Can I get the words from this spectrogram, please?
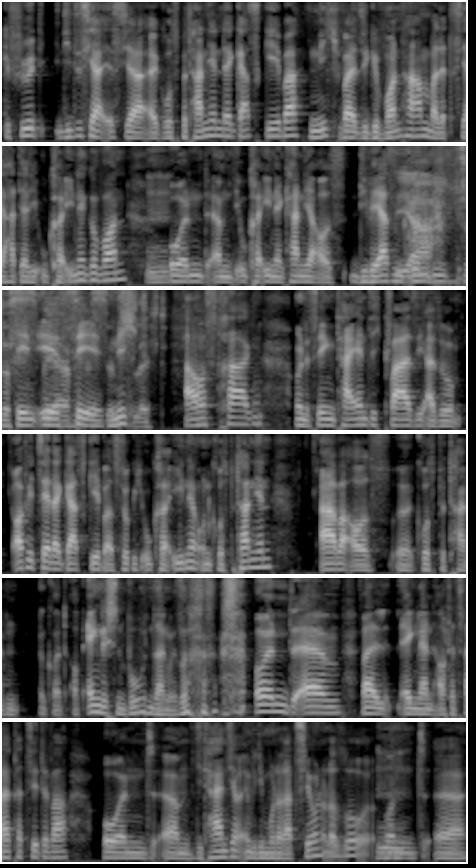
gefühlt, dieses Jahr ist ja äh, Großbritannien der Gastgeber, nicht weil sie gewonnen haben, weil letztes Jahr hat ja die Ukraine gewonnen. Und ähm, die Ukraine kann ja aus diversen Ja, Gründen den ESC bisschen nicht schlecht. austragen. Und deswegen teilen sich quasi, also offizieller Gastgeber ist wirklich Ukraine und Großbritannien, aber aus äh, Großbritannien, oh Gott, auf englischen Boden, sagen wir so. Und ähm, weil England auch der Zweitplatzierte war. Und ähm, die teilen sich auch irgendwie die Moderation oder so. Und äh,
